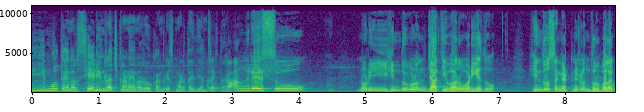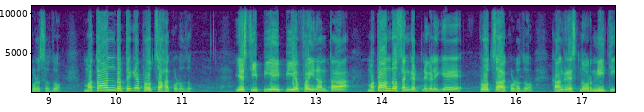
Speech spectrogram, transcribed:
ಈ ಮೂಲಕ ಏನಾದ್ರು ಸೇಡಿನ ರಾಜಕಾರಣ ಏನಾದ್ರು ಕಾಂಗ್ರೆಸ್ ಮಾಡ್ತಾ ಇದೆಯಾ ಅಂತ ಕಾಂಗ್ರೆಸ್ಸು ನೋಡಿ ಹಿಂದೂಗಳನ್ನು ಜಾತಿವಾರು ಒಡೆಯೋದು ಹಿಂದೂ ಸಂಘಟನೆಗಳನ್ನು ದುರ್ಬಲಗೊಳಿಸೋದು ಮತಾಂಧತೆಗೆ ಪ್ರೋತ್ಸಾಹ ಕೊಡೋದು. S T P I P F ಐನಂಥ ಮತಾಂಧ ಸಂಘಟನೆಗಳಿಗೆ ಪ್ರೋತ್ಸಾಹ ಕೊಡೋದು ಕಾಂಗ್ರೆಸ್ನವ್ರ ನೀತಿ.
